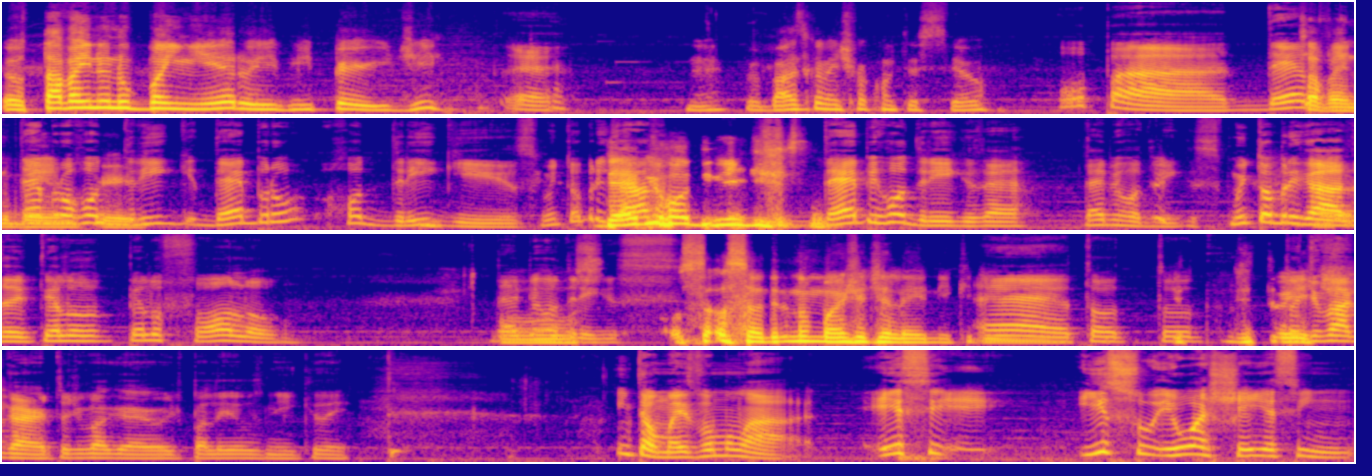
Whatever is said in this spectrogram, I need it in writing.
Eu tava indo no banheiro e me perdi, É. né? Foi basicamente o que aconteceu. Opa, Deb bem, Debro. Rodrigues. Debro Rodrigues. Muito obrigado. Debbie Rodrigues. Deb Rodrigues, é. Deb Rodrigues. Muito obrigado aí pelo, pelo follow. Deb Os- Rodrigues. O, o Sandro não manja de ler nick de, É, eu tô, tô, de Tô Twitch. devagar, tô devagar hoje pra ler os nicks aí. Então, mas vamos lá. Esse. Isso eu achei assim.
